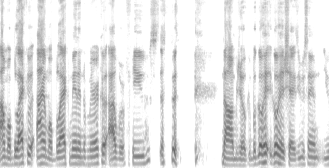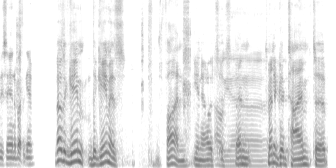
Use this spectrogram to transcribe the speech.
I'm a black. I am a black man in America. I refuse. no, I'm joking. But go ahead. Go ahead, Shags. You were saying. You were saying about the game. No, the game the game is fun. You know, it's Oh it's yeah. been it's been a good time to.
